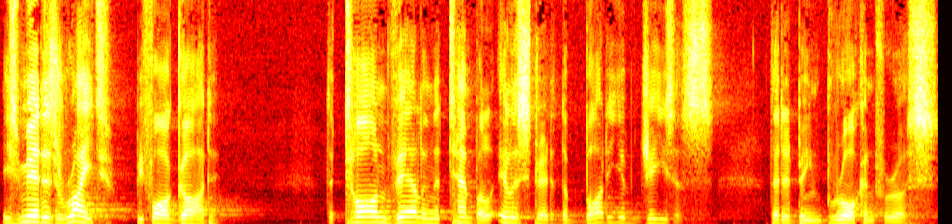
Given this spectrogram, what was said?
He's made us right before God. The torn veil in the temple illustrated the body of Jesus that had been broken for us.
